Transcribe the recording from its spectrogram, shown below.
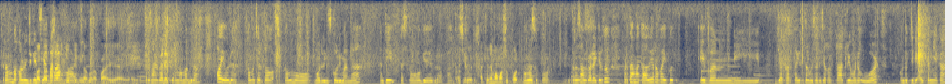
Rafa bakal nunjukin bakal siapa Rafa nunjukin kayak siapa gitu. Rafa iya iya iya. Terus sampai pada akhirnya mama bilang oh ya udah kamu cari tahu kamu mau modeling school di mana nanti kasih tau mama biaya berapa terus ya Oke, udah. akhirnya mama support gitu mama ya. support. Yes. terus sampai pada akhirnya tuh pertama kali Rafa ikut event di Jakarta itu terbesar di Jakarta Trio Model Awards untuk jadi ikonnya kan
